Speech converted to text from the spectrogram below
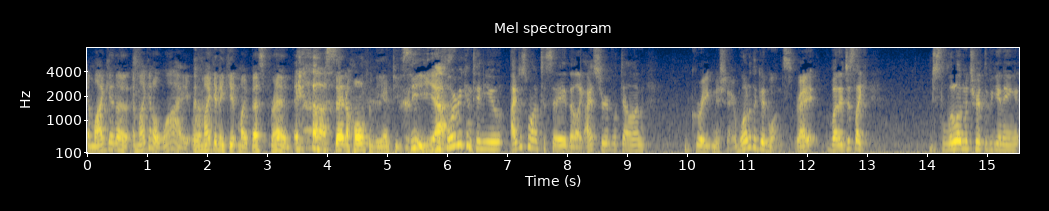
am I gonna am I gonna lie or am I gonna get my best friend sent home from the MTC? Yeah. Before we continue, I just want to say that like I served with Dallin, great missionary, one of the good ones, right? But it just like just a little immature at the beginning,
